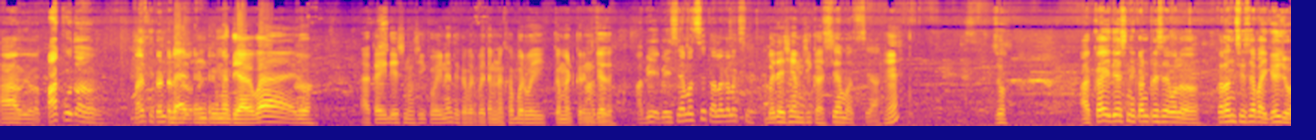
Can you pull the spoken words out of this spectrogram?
હા પાકું તો બહારથી કંટ્રી કન્ટ્રીમાંથી આવે. ભાઈ જો આ કઈ દેશનો સિક્કો એ નથી ખબર ભાઈ તમને ખબર હોય કમેન્ટ કરીને કહેજો. આ બે બે સેમ જ છે કે અલગ અલગ છે? બધા સેમ સિક્કા સેમ જ છે આ હે? જો આ કઈ દેશની કન્ટ્રી છે ઓલો કરન્સી છે ભાઈ કહેજો.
